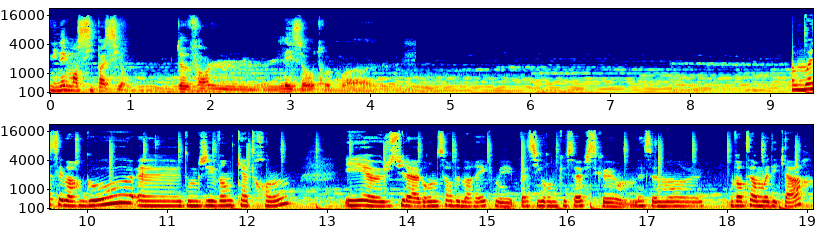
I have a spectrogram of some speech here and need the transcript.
une émancipation devant les autres, quoi. Moi, c'est Margot, donc j'ai 24 ans. Et je suis la grande sœur de Marek, mais pas si grande que ça, puisqu'on a seulement 21 mois d'écart.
